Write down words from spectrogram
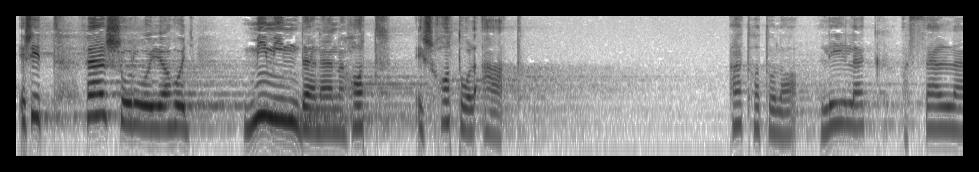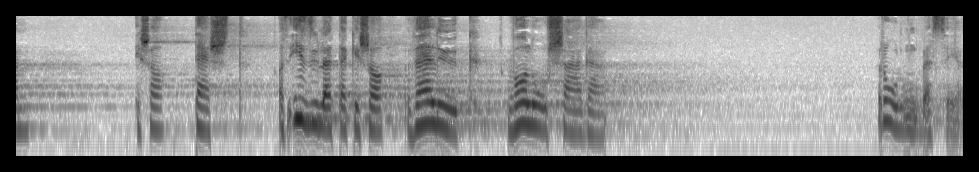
És itt felsorolja, hogy mi mindenen hat és hatol át. Áthatol a lélek, a szellem és a test, az izületek és a velők valóságán. Rólunk beszél,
